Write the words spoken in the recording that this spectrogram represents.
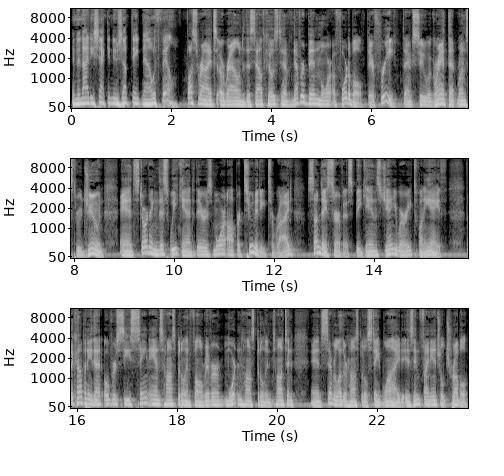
in the 90 second news update now with Phil. Bus rides around the South Coast have never been more affordable. They're free thanks to a grant that runs through June. And starting this weekend, there's more opportunity to ride. Sunday service begins January 28th. The company that oversees St. Anne's Hospital in Fall River, Morton Hospital in Taunton, and several other hospitals statewide is in financial trouble,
